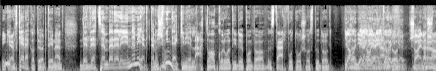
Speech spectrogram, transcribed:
Igen. mind kerek a történet, de december elején nem értem, és mindenkinél látom. Akkor volt időpont a sztárfotóshoz, tudod? Ja, hogy, ja, hogy, ja, hogy. Sajnos, Na,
